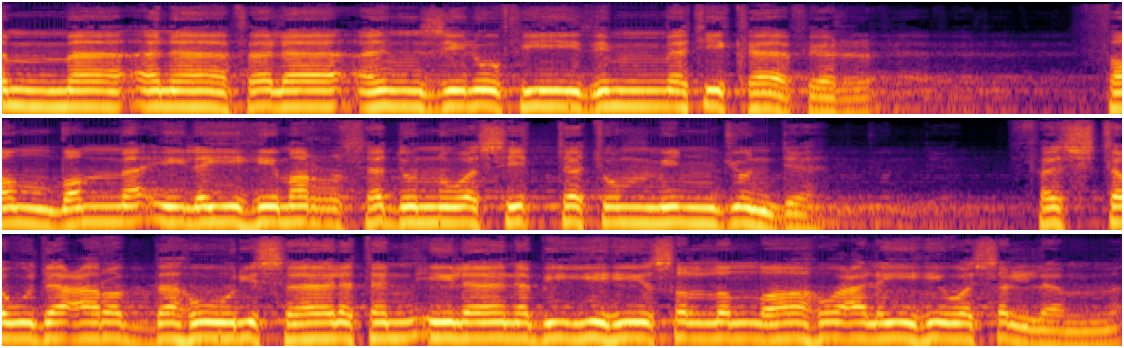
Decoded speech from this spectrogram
أما أنا فلا أنزل في ذمة كافر. فانضم إليه مرثد وستة من جنده. فاستودع ربه رسالة إلى نبيه صلى الله عليه وسلم.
